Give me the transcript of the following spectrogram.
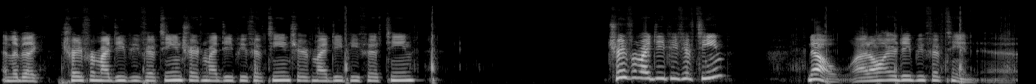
and they'll be like trade for my DP15, trade for my DP15, trade for my DP15. Trade for my DP15? No, I don't want your DP15. Uh,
